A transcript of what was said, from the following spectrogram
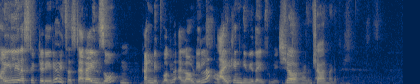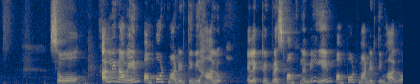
highly restricted area it's a sterile zone ಖಂಡಿತವಾಗ್ಲೂ ಅಲೌಡ್ ಇಲ್ಲ. I can give you the information sure madam sure madam so ಅಲ್ಲಿ ನಾವೇನು ಪಂಪೌಟ್ ಮಾಡಿರ್ತೀವಿ ಹಾಲು ಎಲೆಕ್ಟ್ರಿಕ್ ಬ್ರೆಸ್ಟ್ ಪಂಪ್ನಲ್ಲಿ ಏನು ಪಂಪೌಟ್ ಮಾಡಿರ್ತೀವಿ ಹಾಲು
